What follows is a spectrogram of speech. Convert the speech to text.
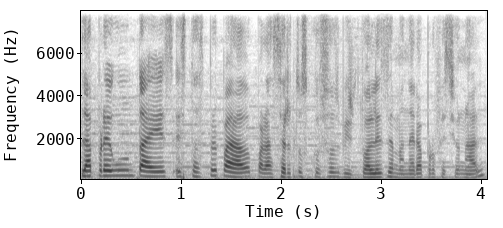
La pregunta es, ¿estás preparado para hacer tus cursos virtuales de manera profesional?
